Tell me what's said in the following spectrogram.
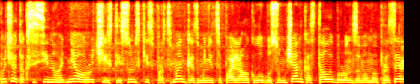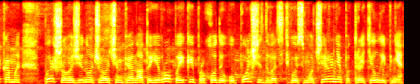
Початок сесійного дня урочистий. Сумські спортсменки з муніципального клубу Сумчанка стали бронзовими призерками першого жіночого чемпіонату Європи, який проходив у Польщі з 28 червня по 3 липня.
